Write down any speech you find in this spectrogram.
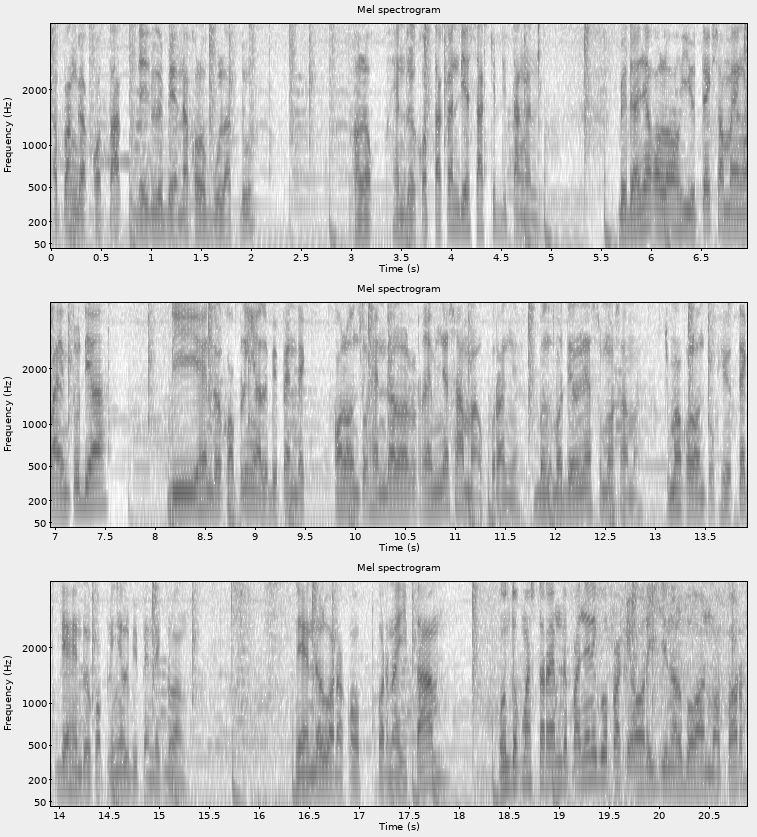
apa nggak kotak jadi lebih enak kalau bulat tuh. Kalau handle kotak kan dia sakit di tangan. Bedanya kalau Hutech sama yang lain tuh dia di handle koplingnya lebih pendek. Kalau untuk handle remnya sama ukurannya modelnya semua sama. Cuma kalau untuk Hutech dia handle koplingnya lebih pendek doang. Ini handle warna kop warna hitam. Untuk master rem depannya ini gue pakai original bawaan motor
